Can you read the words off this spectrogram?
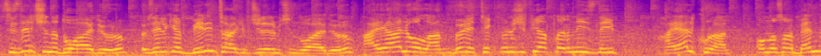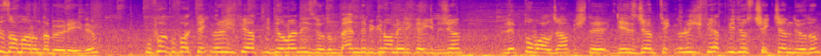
sizler için de dua ediyorum. Özellikle benim takipçilerim için dua ediyorum. Hayali olan böyle teknoloji fiyatlarını izleyip hayal kuran, ondan sonra ben de zamanında böyleydim. Ufak ufak teknoloji fiyat videolarını izliyordum. Ben de bir gün Amerika'ya gideceğim. Laptop alacağım, işte gezeceğim, teknoloji fiyat videosu çekeceğim diyordum.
